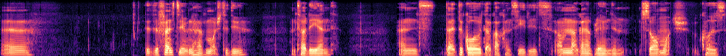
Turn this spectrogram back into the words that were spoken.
Uh, the defense didn't have much to do until the end, and that the goal that got conceded, I'm not gonna blame them so much because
